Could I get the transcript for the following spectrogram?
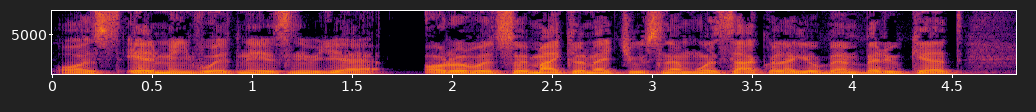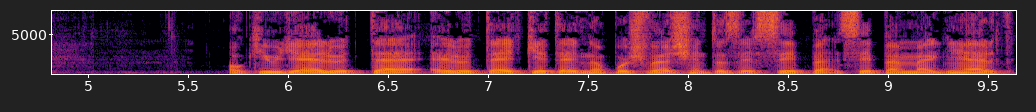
az élmény volt nézni, ugye arról volt szó, hogy Michael Matthews nem hozzák a legjobb emberüket, aki ugye előtte, előtte egy-két egynapos versenyt azért szépen, szépen megnyert,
